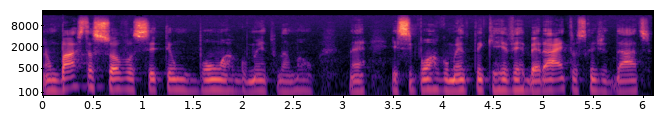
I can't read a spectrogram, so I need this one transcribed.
Não basta só você ter um bom argumento na mão. Né? Esse bom argumento tem que reverberar entre os candidatos,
